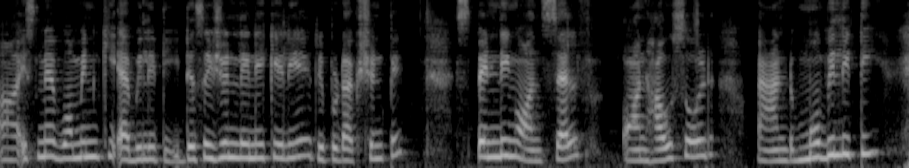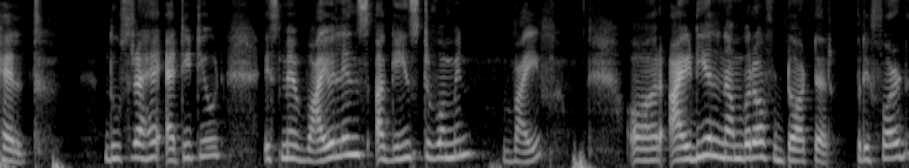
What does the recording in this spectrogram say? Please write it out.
इसमें वोमेन की एबिलिटी डिसीज़न लेने के लिए रिप्रोडक्शन पे spending on self on household and mobility health दूसरा है एटीट्यूड इसमें वायोलेंस अगेंस्ट वोमेन वाइफ और ideal number of daughter preferred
